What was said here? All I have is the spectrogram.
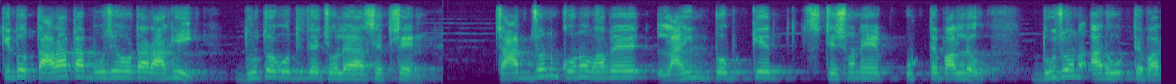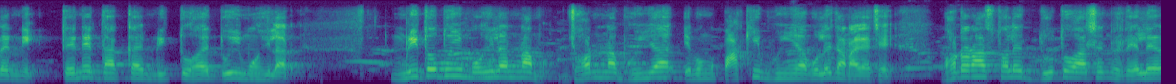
কিন্তু তারা তা বুঝে ওঠার আগেই দ্রুত গতিতে চলে আসে ট্রেন। চারজন কোনোভাবে লাইন টপকে স্টেশনে উঠতে পারলেও দুজন আর উঠতে পারেননি। ট্রেনের ধাক্কায় মৃত্যু হয় দুই মহিলার। মৃত দুই মহিলার নাম ঝর্ণা ভূঁইয়া এবং পাখি ভূঁইয়া বলে জানা গেছে। ঘটনাস্থলে দ্রুত আসেন রেলের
